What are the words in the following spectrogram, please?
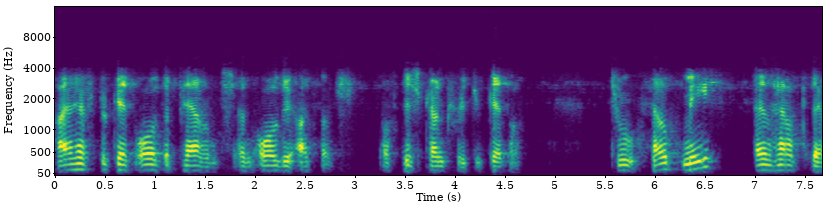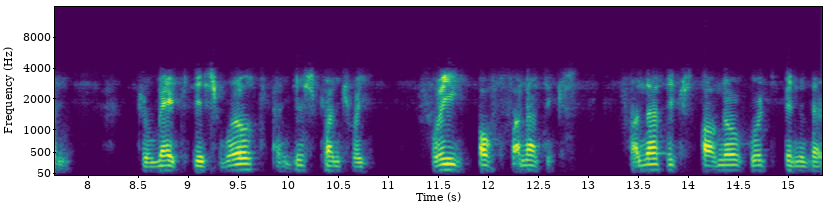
I have to get all the parents and all the adults of this country together to help me and help them to make this world and this country free of fanatics. Fanatics are no good in a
